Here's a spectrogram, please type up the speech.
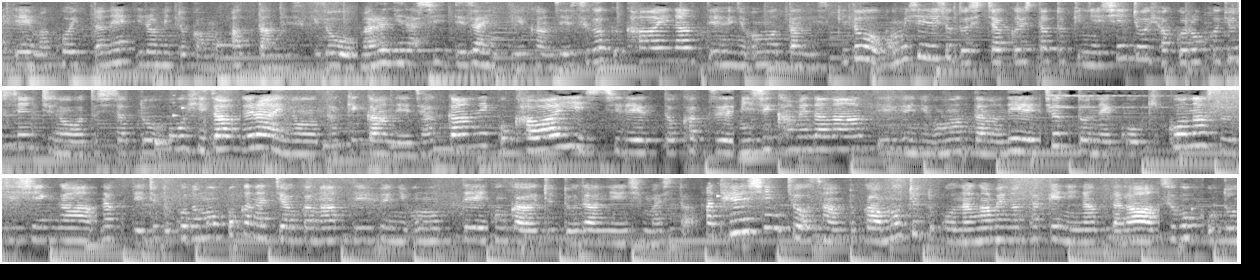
いで、まあ、こういったね色味とかもあったんですけど丸にらしいデザインっていう感じですごく可愛いなっていうふうに思ったんですけどお店でちょっと試着した時に身長1 6 0センチの私だとこう膝ぐらいの丈感で若干ねこう可愛いシルエットかつ短めだなっていうふうに思ったのでちょっとねこう着こなす自信がなくてちょっと子供っぽくなっちゃうかなっていう風に思って今回はちょっと断念しました、まあ、低身長さんとかもうちょっとこう長めの丈になったらすごく大人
